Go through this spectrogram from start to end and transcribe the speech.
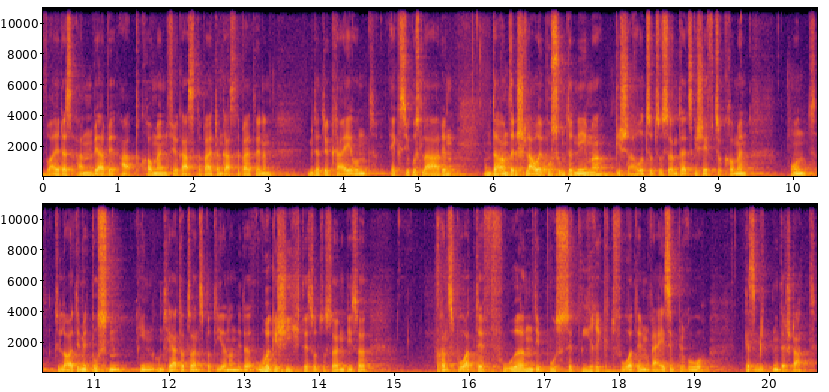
war ja das Anwerbeabkommen für Gastarbeiter und Gastarbeiterinnen mit der Türkei und Ex-Jugoslawien. Und da haben dann schlaue Busunternehmer geschaut, sozusagen da ins Geschäft zu kommen und die Leute mit Bussen hin und her zu transportieren. Und in der Urgeschichte sozusagen dieser Transporte fuhren die Busse direkt vor dem Reisebüro, also mitten in der Stadt.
